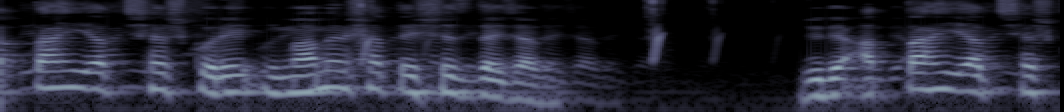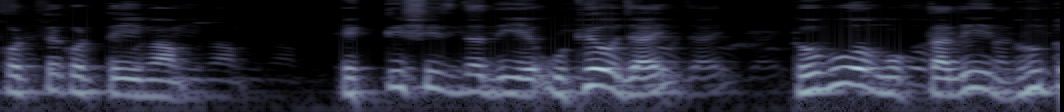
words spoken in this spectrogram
আত্মাহিয়াত শেষ করে ইমামের সাথে সেজদায় যাবে। যদি আত্মাহিয়াত শেষ করতে করতে ইমাম একটি সিজদা দিয়ে উঠেও যায়, তবুও মুক্তাদি দ্রুত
